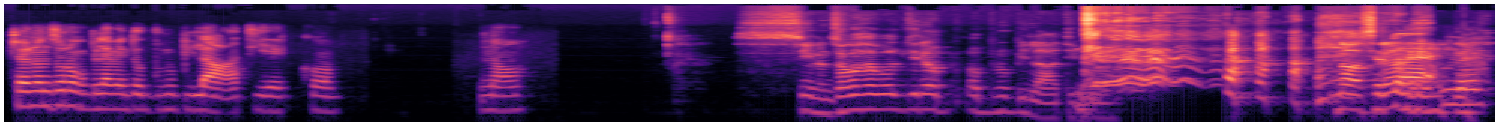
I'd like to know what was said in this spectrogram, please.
Cioè non sono completamente obnubilati, ecco. No? Sì, non so cosa vuol dire ob- obnubilati. no, seriamente. Beh, non...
